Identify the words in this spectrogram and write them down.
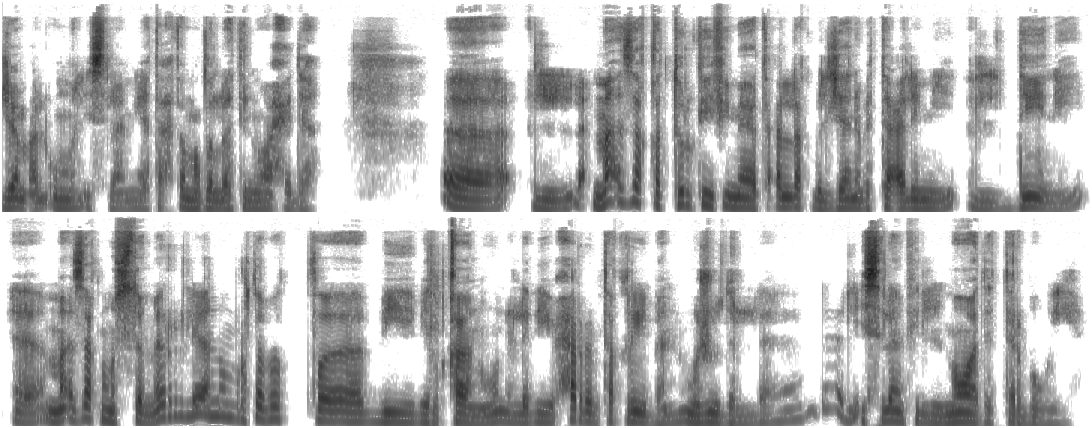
جامعة الأمة الإسلامية تحت مظلة واحدة. آه، المأزق التركي فيما يتعلق بالجانب التعليمي الديني مأزق مستمر لأنه مرتبط بالقانون الذي يحرم تقريبا وجود الإسلام في المواد التربوية.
